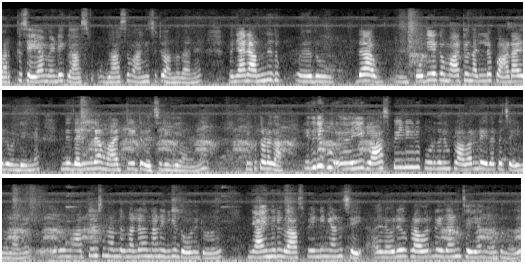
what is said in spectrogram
വർക്ക് ചെയ്യാൻ വേണ്ടി ഗ്ലാസ് ഗ്ലാസ് വാങ്ങിച്ചിട്ട് വന്നതാണ്. അപ്പോൾ ഞാൻ അന്ന് ഇത് ഇത് ഇതാ പൊതിയൊക്കെ മാറ്റാൻ നല്ല പാടായതുകൊണ്ട് തന്നെ ഇന്ന് ഇതെല്ലാം മാറ്റിയിട്ട് വെച്ചിരിക്കുകയാണ്. നമുക്ക് തുടങ്ങാം. ഇതിൽ ഈ ഗ്ലാസ് പെയിന്റിങ്ങിന് കൂടുതലും ഫ്ലവറിന്റെ ഇതൊക്കെ ചെയ്യുന്നതാണ്. ഒരു അത്യാവശ്യം നല്ല നല്ലതെന്നാണ് എനിക്കും തോന്നിയിട്ടുള്ളത്. ഞാൻ ഇന്നൊരു ഗ്ലാസ് പെയിന്റിംഗ് ആണ് ചെയ് അല്ല, ഒരു ഫ്ലവറിന്റെ ഇതാണ് ചെയ്യാൻ നോക്കുന്നത്.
